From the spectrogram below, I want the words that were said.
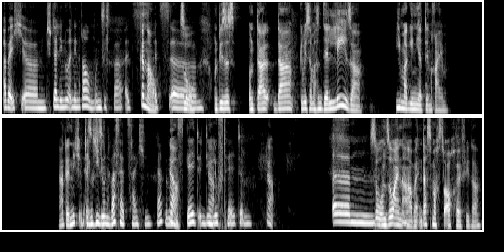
aber ich ähm, stelle ihn nur in den Raum, unsichtbar als. Genau. Als, äh, so. Und dieses, und da, da gewissermaßen der Leser imaginiert den Reim. Ja, der nicht im Text Also wie steht. so ein Wasserzeichen, ja? wenn man ja. das Geld in die ja. Luft hält. Ja. Ähm, so und so ein Arbeiten, das machst du auch häufiger.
